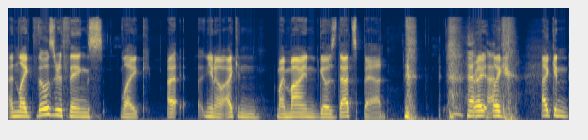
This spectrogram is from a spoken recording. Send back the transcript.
And like those are things like I, you know, I can. My mind goes, "That's bad," right? like I can,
